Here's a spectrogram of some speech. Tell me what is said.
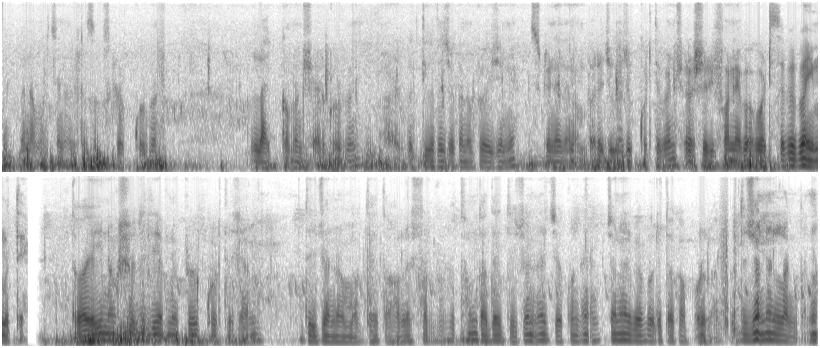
দেখবেন। আমার চ্যানেলটা সাবস্ক্রাইব করবেন। লাইক কমেন্ট শেয়ার করবেন। আর ব্যক্তিগত যে কোনো প্রয়োজনে স্ক্রিনে নাম্বারে যোগাযোগ করতে পারেন, সরাসরি ফোনে বা হোয়াটসঅ্যাপে বা ইমোতে। তো এই নকশা যদি আপনি প্রয়োগ করতে চান দুজনের মধ্যে, তাহলে সর্বপ্রথম তাদের দুজনের যে কোনো একজনের ব্যবহৃত কাপড় লাগবে। দুজনের লাগবে না,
